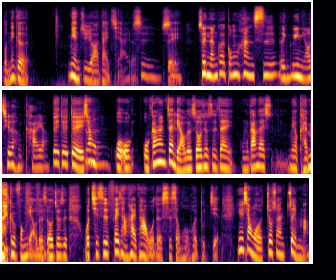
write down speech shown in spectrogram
我那个。面具又要戴起来了，是，对，所以难怪公汉私领域你要切的很开呀。对对对，像我我我刚刚在聊的时候，就是在我们刚刚在没有开麦克风聊的时候，就是我其实非常害怕我的私生活会不见，因为像我就算最忙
